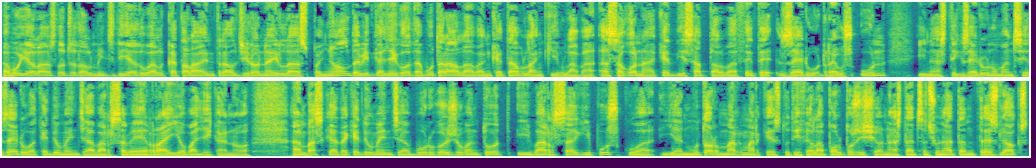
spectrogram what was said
Avui a les 12 del migdia, duel català entre el Girona i l'Espanyol. David Gallego debutarà a la banqueta blanc-i-blava. A segona, aquest dissabte, Albacete 0, Reus 1 i Nàstic 0, Numancia 0. Aquest diumenge, Barça B, Rayo Vallecano. En bàsquet, aquest diumenge, Burgos Joventut i Barça Guipúscoa. I en motor, Marc Márquez, tot i fer la pole position, ha estat sancionat amb tres llocs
